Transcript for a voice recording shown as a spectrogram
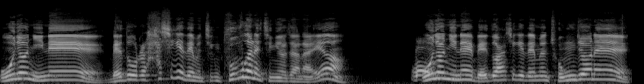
5년 이내에 매도를 하시게 되면 지금 부부간의 증여잖아요. 네. 5년 이내에 매도하시게 되면 종전에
